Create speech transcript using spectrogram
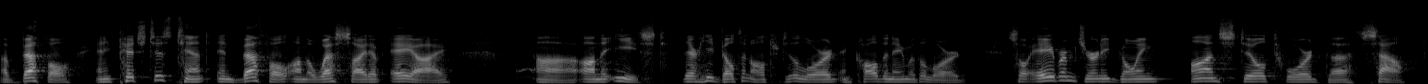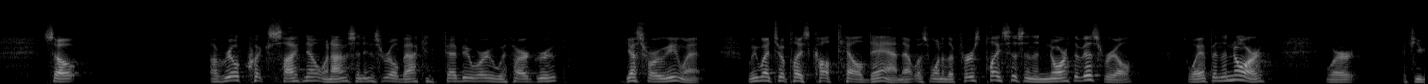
of Bethel, and he pitched his tent in Bethel on the west side of Ai uh, on the east. There he built an altar to the Lord and called the name of the Lord. So Abram journeyed going on still toward the south. So a real quick side note when I was in Israel back in February with our group, guess where we went? We went to a place called Tel Dan. That was one of the first places in the north of Israel. It's way up in the north, where if you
